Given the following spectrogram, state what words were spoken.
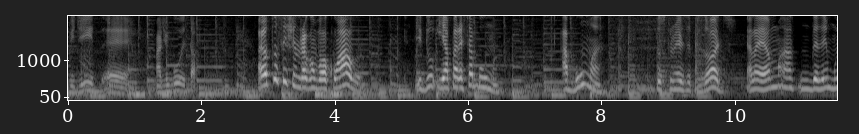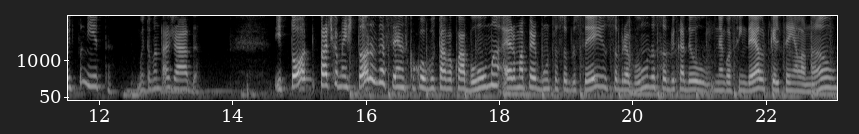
Vegeta, é, Majin Buu e tal. Aí eu tô assistindo Dragon Ball com o Álvaro, e, do, e aparece a Buma. A Buma, dos primeiros episódios, ela é uma, um desenho muito bonita, muito avantajada. E praticamente todas as cenas que o Kogu tava com a Buma era uma pergunta sobre os seios, sobre a bunda, sobre cadê o negocinho dela, porque ele tem ela não.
